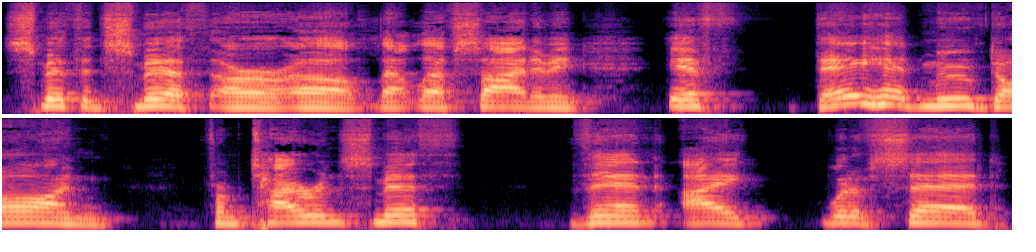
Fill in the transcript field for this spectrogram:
Smith and Smith are uh, that left side. I mean, if they had moved on from Tyron Smith, then I would have said,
